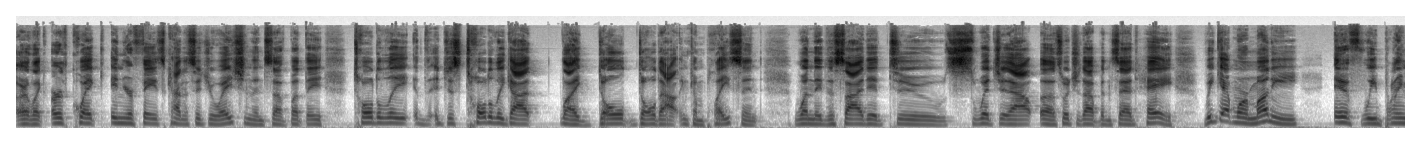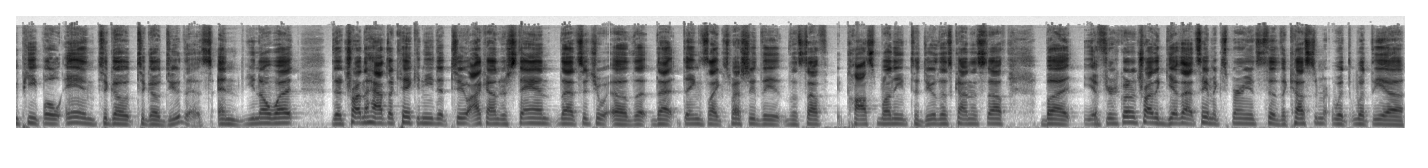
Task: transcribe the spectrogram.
or like earthquake in your face kind of situation and stuff. But they totally, it just totally got like doled doled out and complacent when they decided to switch it out uh, switch it up and said hey we get more money if we bring people in to go to go do this. And you know what? They're trying to have their cake and eat it too. I can understand that situation uh, that, things like especially the the stuff cost money to do this kind of stuff. But if you're going to try to give that same experience to the customer with with the uh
